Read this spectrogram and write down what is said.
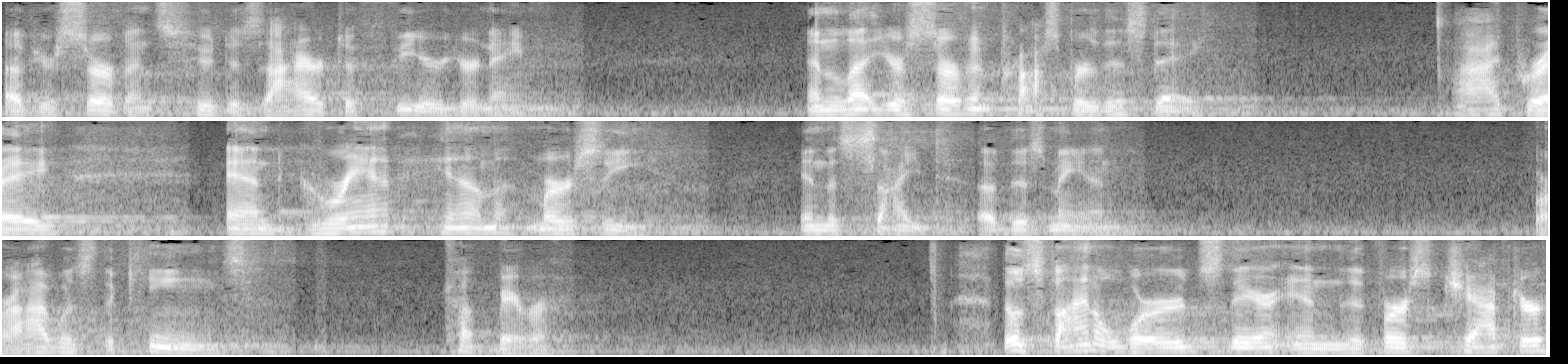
of your servants who desire to fear your name. And let your servant prosper this day. I pray and grant him mercy in the sight of this man. For I was the king's cupbearer. Those final words there in the first chapter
